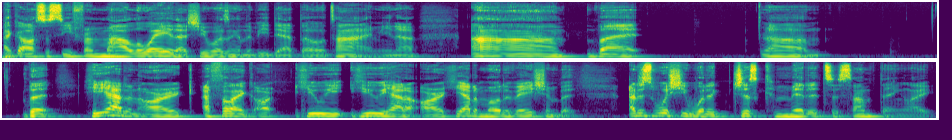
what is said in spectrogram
I could also see from a mile away that she wasn't going to be dead the whole time, you know. Um, but um, but he had an arc. I feel like Ar- Huey Huey had an arc. He had a motivation, but I just wish he would have just committed to something. Like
